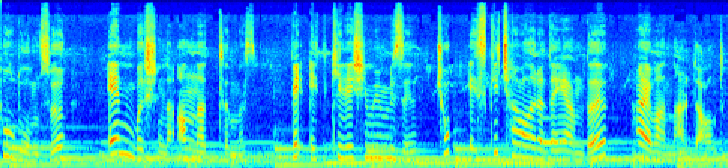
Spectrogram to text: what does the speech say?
soluğumuzu en başında anlattığımız ve etkileşimimizin çok eski çağlara dayandığı hayvanlarda aldık.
